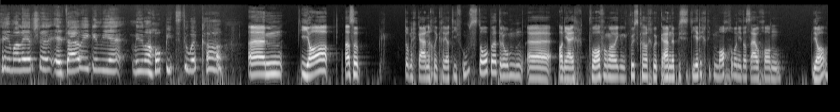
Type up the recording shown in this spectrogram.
Thema Lehrstelle, hat auch irgendwie mit einem Hobby zu tun gehabt? Ähm, ja, also ich tue mich gerne ein bisschen kreativ austoben, darum äh, habe ich eigentlich von Anfang an irgendwie gewusst, ich würde gerne etwas in die Richtung machen, wo ich das auch kann ja,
